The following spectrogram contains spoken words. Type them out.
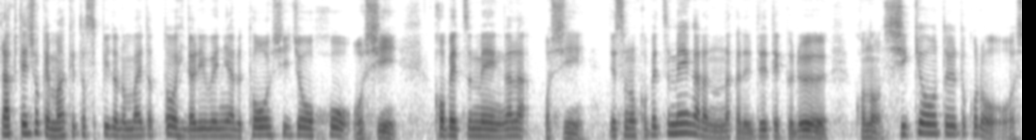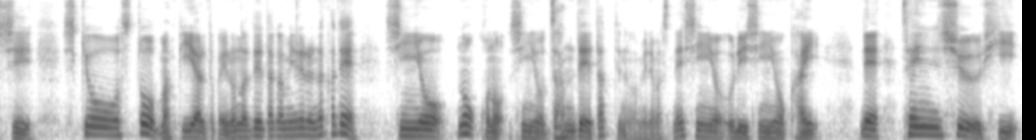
楽天証券マーケットスピードの場合だと左上にある投資情報を押し、個別銘柄押し、で、その個別銘柄の中で出てくる、この市況というところを押し、市況を押すと、まあ、PR とかいろんなデータが見れる中で、信用のこの信用残データっていうのが見れますね。信用売り、信用買い。で、先週比、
